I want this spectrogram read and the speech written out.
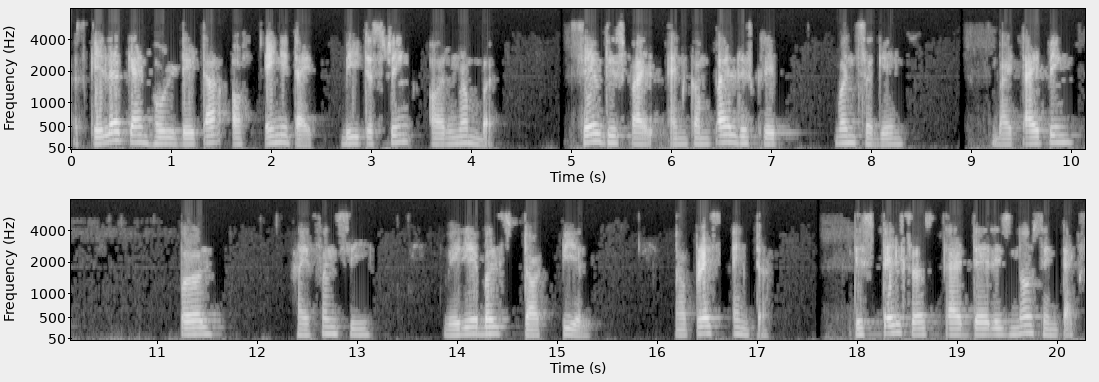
A scalar can hold data of any type, be it a string or a number. Save this file and compile the script once again by typing perl c variables.pl. Now press enter. This tells us that there is no syntax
